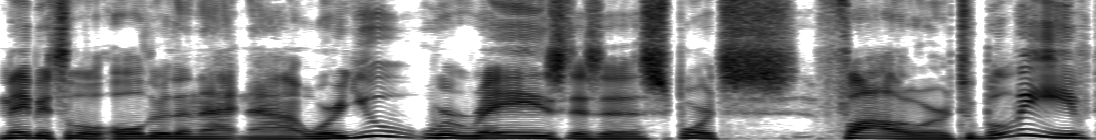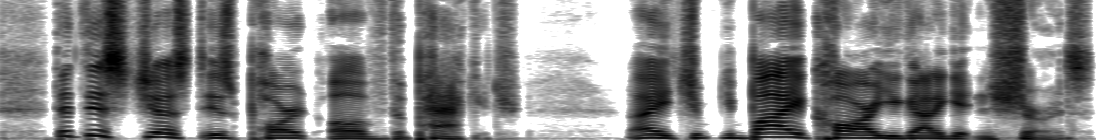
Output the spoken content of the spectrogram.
maybe it's a little older than that now, where you were raised as a sports follower to believe that this just is part of the package. Right? You, you buy a car, you got to get insurance.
